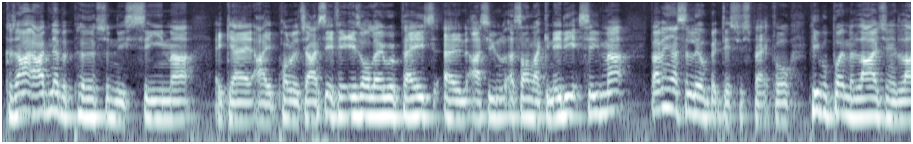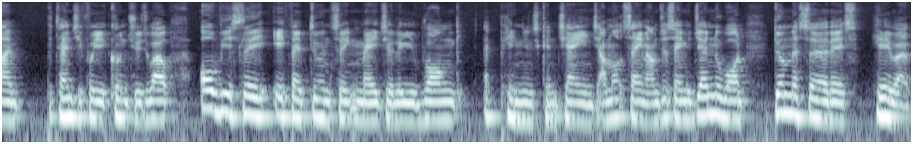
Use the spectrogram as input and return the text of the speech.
because I've never personally seen that. Again, I apologise if it is all over the place and I, seem, I sound like an idiot seeing that. But I think that's a little bit disrespectful. People putting their lives in the line potentially for your country as well. Obviously, if they've done something majorly wrong, opinions can change. I'm not saying I'm just saying the general one, done the service, hero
